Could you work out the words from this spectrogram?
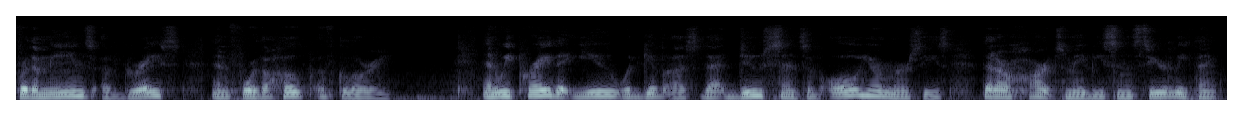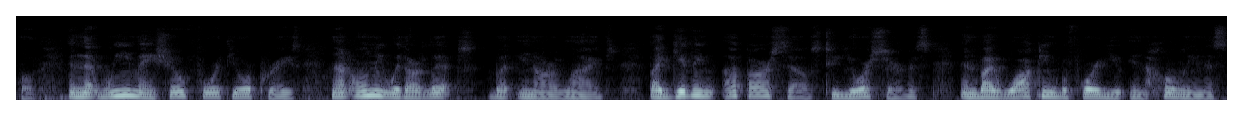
for the means of grace and for the hope of glory. And we pray that you would give us that due sense of all your mercies that our hearts may be sincerely thankful, and that we may show forth your praise not only with our lips, but in our lives, by giving up ourselves to your service, and by walking before you in holiness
